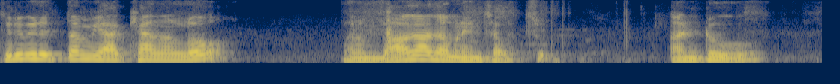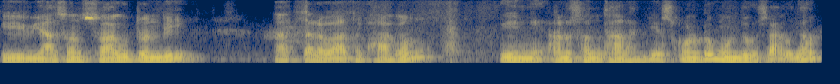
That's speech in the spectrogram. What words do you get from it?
తిరువిరుత్తం వ్యాఖ్యానంలో మనం బాగా గమనించవచ్చు. అంటూ ఈ వ్యాసం సాగుతుంది. ఆ తర్వాత భాగం దీన్ని అనుసంధానం చేసుకుంటూ ముందుకు సాగుదాం.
